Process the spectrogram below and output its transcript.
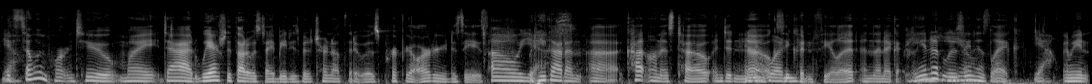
Yeah. It's so important too. My dad, we actually thought it was diabetes, but it turned out that it was peripheral artery disease. Oh, yeah. he got a uh, cut on his toe and didn't And know because he couldn't feel it, and then it got, he ended up losing heal. his leg. Yeah. I mean,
